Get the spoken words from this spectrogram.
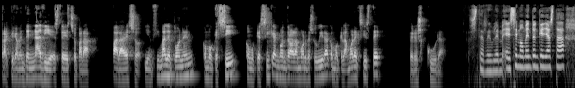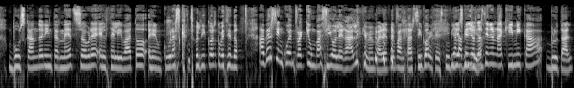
prácticamente nadie esté hecho para para eso. Y encima le ponen como que sí, como que sí que ha encontrado el amor de su vida, como que el amor existe, pero es cura. Es terrible. Ese momento en que ella está buscando en internet sobre el celibato en curas católicos, como diciendo, a ver si encuentro aquí un vacío legal, que me parece fantástico. Sí, y es que ellos dos tienen una química brutal.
